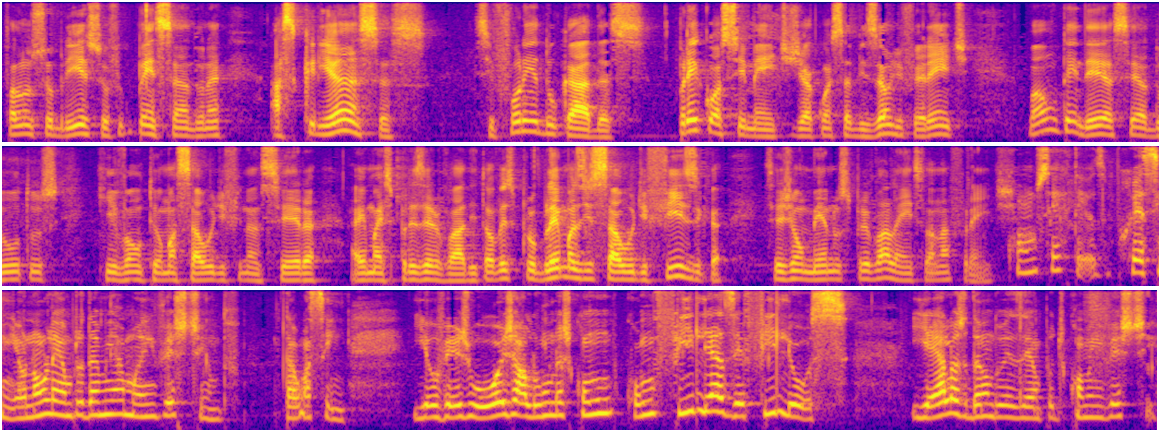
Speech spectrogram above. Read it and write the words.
falando sobre isso, eu fico pensando, né? As crianças, se forem educadas precocemente, já com essa visão diferente, vão tender a ser adultos que vão ter uma saúde financeira aí mais preservada. E talvez problemas de saúde física sejam menos prevalentes lá na frente. Com certeza. Porque assim, eu não lembro da minha mãe investindo. Então, assim, e eu vejo hoje alunas com, com filhas e filhos, e elas dando o exemplo de como investir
